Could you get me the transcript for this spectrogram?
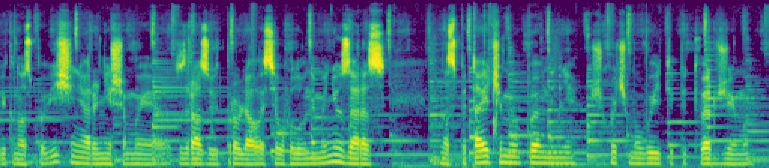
вікно сповіщення. Раніше ми зразу відправлялися в головне меню. Зараз нас питають, чи ми впевнені, що хочемо вийти, підтверджуємо.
